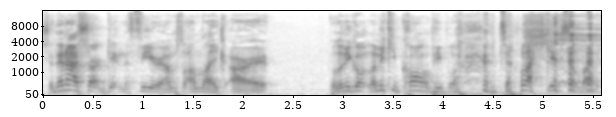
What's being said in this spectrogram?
So then I start getting the fear. I'm, I'm like, all right, well, let me go. Let me keep calling people until I get somebody.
